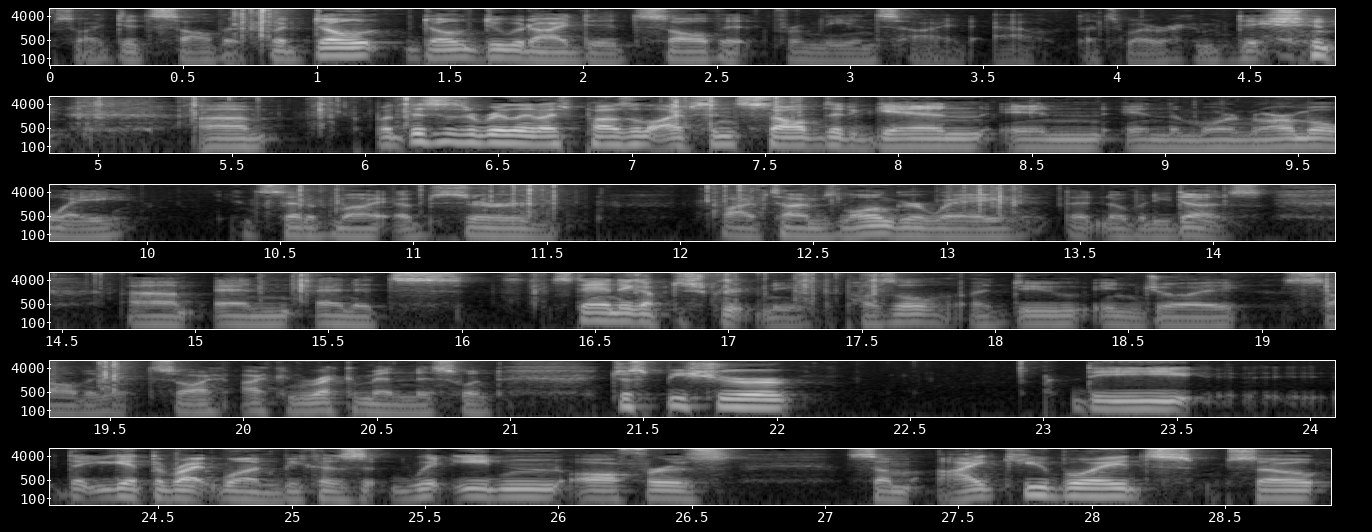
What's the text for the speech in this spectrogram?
So I did solve it, but don't don't do what I did. Solve it from the inside out. That's my recommendation. Um, but this is a really nice puzzle. I've since solved it again in in the more normal way instead of my absurd five times longer way that nobody does. Um, and and it's standing up to scrutiny. The puzzle, I do enjoy solving it, so I, I can recommend this one. Just be sure the that you get the right one because WitEden offers some icuboids. So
